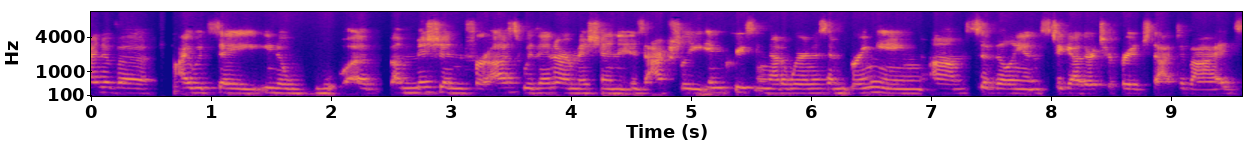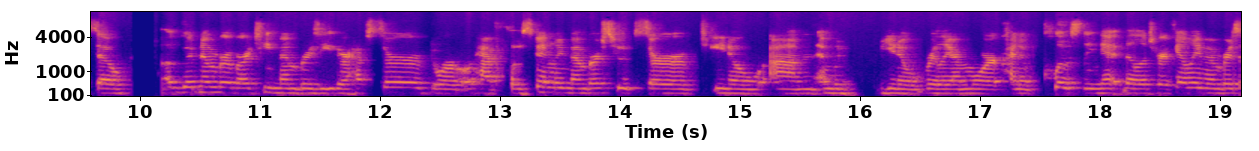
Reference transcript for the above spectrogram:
kind of a, I would say, you know, a, a, mission for us within our mission is actually increasing that awareness and bringing um, civilians together to bridge that divide. So a good number of our team members either have served or, or have close family members who have served, you know, um, and would you know, really are more kind of closely knit military family members.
